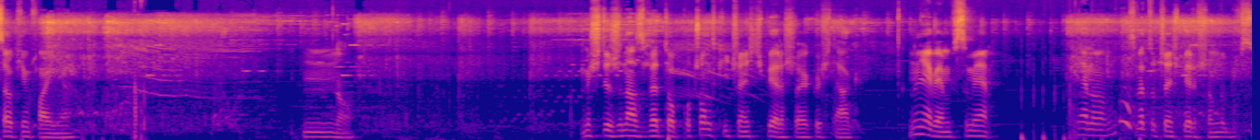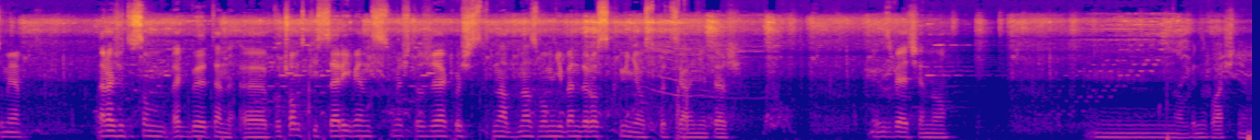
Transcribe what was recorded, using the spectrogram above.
Całkiem fajnie. Mm, No. Myślę, że nazwę to początki, część pierwsza, jakoś tak. No nie wiem, w sumie... Nie no, nazwę to część pierwszą, no bo w sumie... Na razie to są jakby ten, e, początki serii, więc myślę, że jakoś nad nazwą nie będę rozkminiał specjalnie też. Więc wiecie, no. Mm, no, więc właśnie.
